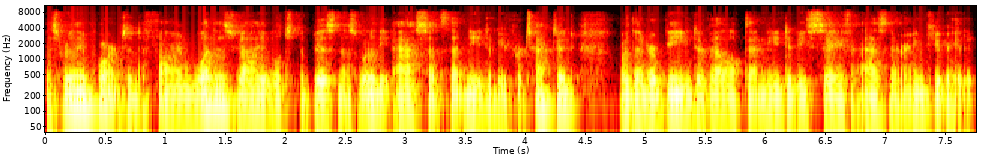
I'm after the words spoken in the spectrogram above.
It's really important to define what is valuable to the business. What are the assets that need to be protected or that are being developed that need to be safe as they're incubated?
